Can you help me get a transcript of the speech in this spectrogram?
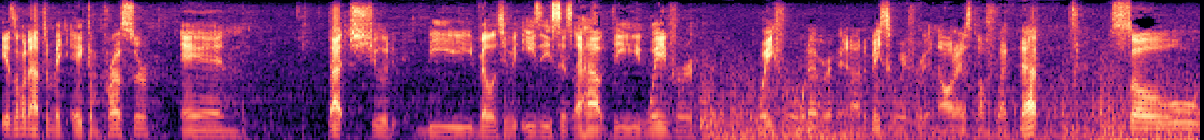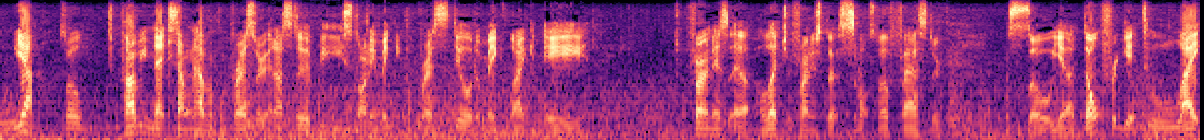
is I'm going to have to make a compressor and that should be relatively easy since I have the wafer, wafer or whatever, and uh, the basic wafer and all that stuff like that. So yeah, so probably next time I'm gonna have a compressor, and I'll still be starting making compressors still to make like a furnace, uh, electric furnace that smokes stuff faster. So yeah, don't forget to like,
